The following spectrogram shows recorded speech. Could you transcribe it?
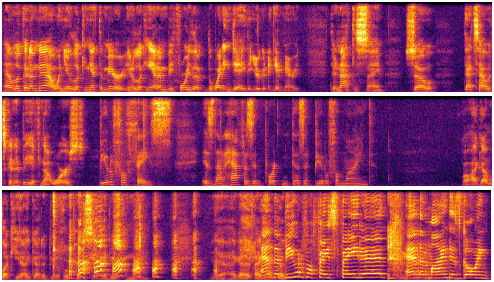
and look at them now when you're looking at the mirror. You're looking at them before the, the wedding day that you're going to get married. They're not the same. So that's how it's going to be, if not worse. Beautiful face is not half as important as a beautiful mind. Well, I got lucky. I got a beautiful face and a beautiful mind. Yeah, I got. I got And the both. beautiful face faded, and the mind is going.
